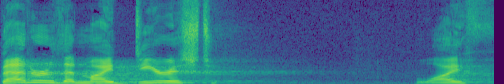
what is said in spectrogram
better than my dearest wife,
